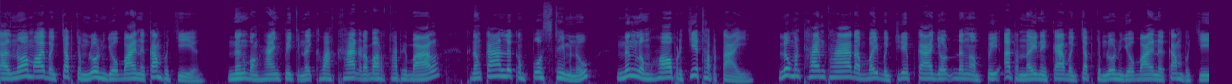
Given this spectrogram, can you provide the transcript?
ដែលនាំឲ្យបញ្ចប់ចំនួននយោបាយនៅកម្ពុជានិងបង្ហាញពីចំណុចខ្វះខាតរបស់រដ្ឋាភិបាលក្នុងការលើកកម្ពស់សិទ្ធិមនុស្សនិងលំហប្រជាធិបតេយ្យលោកបានថែមថាដើម្បីបញ្ជ្រាបការយល់ដឹងអំពីអត្ថន័យនៃការបញ្ចប់ចំនួននយោបាយនៅកម្ពុជា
